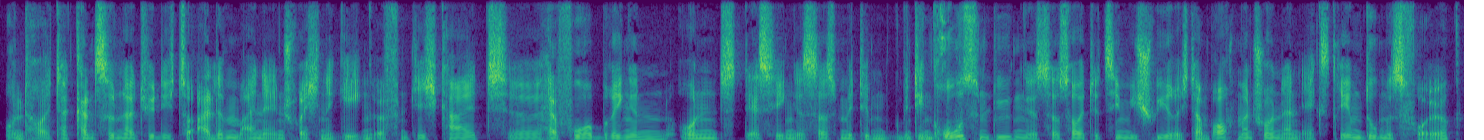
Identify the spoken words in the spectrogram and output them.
Und heute kannst du natürlich zu allem eine entsprechende Gegenöffentlichkeit äh, hervorbringen. Und deswegen ist das mit, dem, mit den großen Lügen ist das heute ziemlich schwierig. Dann braucht man schon ein extrem dummes Volk,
